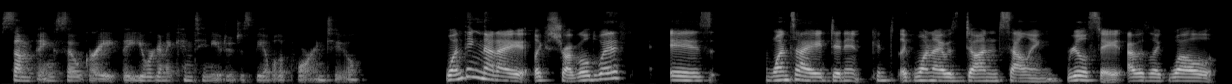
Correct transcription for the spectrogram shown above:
something so great that you were going to continue to just be able to pour into. One thing that I like struggled with is once I didn't like when I was done selling real estate, I was like, well,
